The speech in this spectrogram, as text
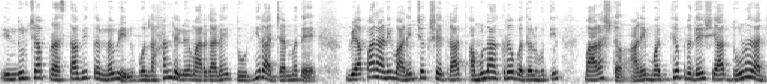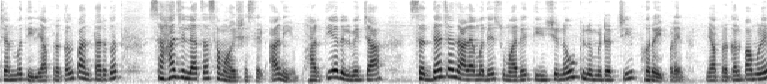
इंदूरच्या प्रस्तावित नवीन व लहान रेल्वे मार्गाने दोन्ही राज्यांमध्ये व्यापार आणि वाणिज्य क्षेत्रात आमूलाग्र बदल होतील. महाराष्ट्र आणि मध्य प्रदेश या दोन राज्यांमधील या प्रकल्पांतर्गत सहा जिल्ह्याचा समावेश असेल. आणि भारतीय रेल्वेच्या सध्याच्या जाळ्यामध्ये सुमारे तीनशे नऊ किलोमीटरची फरही पडेल. या प्रकल्पामुळे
